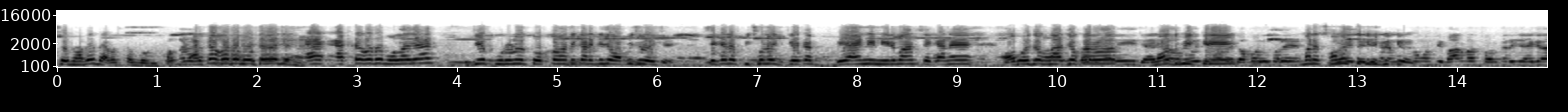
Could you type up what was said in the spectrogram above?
সেভাবে ব্যবস্থা গ্রহণ করব একটা কথা বলতে হয় যে একটা কথা বলা যায় যে পুরনো তথ্য আধিকারিকের যে অফিস রয়েছে সেখানে পিছনে যেটা বেআইনি নির্মাণ সেখানে অবৈধ কার্যকারণ মদ বিক্রি মানে সমস্ত কিছু বিক্রি মুখ্যমন্ত্রী বারবার সরকারি জায়গা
